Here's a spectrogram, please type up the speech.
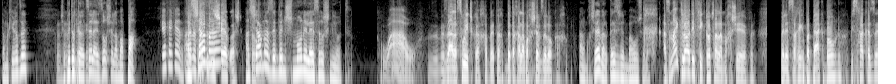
אתה מכיר את זה? שפתאום כן, אתה יוצא לאזור של המפה. כן, כן, כן. שמה- Fantasy 7, אז שמה זה בין 8 ל-10 שניות. וואו. וזה על הסוויץ' ככה, בטח, בטח על המחשב זה לא ככה. על המחשב, על פלייסטיישן, ברור שלא. אז מייק לא עדיף לקנות לה למחשב ולשחק ב Backbone, משחק כזה?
